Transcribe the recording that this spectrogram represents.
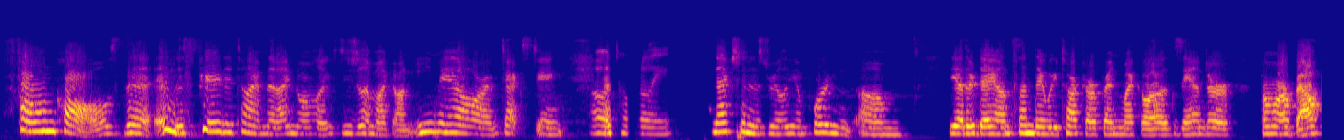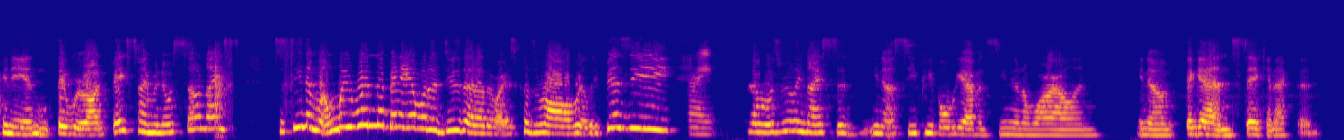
phone calls that in this period of time that I normally. Usually, I'm like on email or I'm texting Oh, totally. connection is really important. Um, the other day on Sunday, we talked to our friend Michael Alexander from our balcony, and they were on FaceTime, and it was so nice to see them. And we wouldn't have been able to do that otherwise because we're all really busy. Right. So it was really nice to, you know, see people we haven't seen in a while, and you know, again, stay connected.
